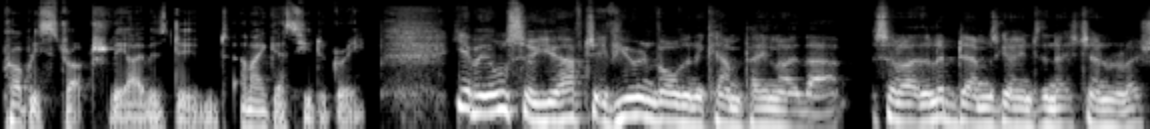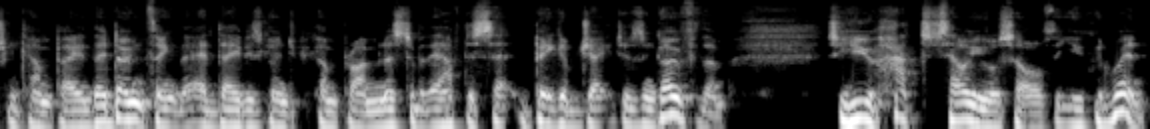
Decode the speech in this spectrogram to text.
probably structurally I was doomed. And I guess you'd agree. Yeah, but also you have to, if you're involved in a campaign like that, so like the Lib Dems going to the next general election campaign, they don't think that Ed Davey is going to become prime minister, but they have to set big objectives and go for them. So you had to tell yourself that you could win.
